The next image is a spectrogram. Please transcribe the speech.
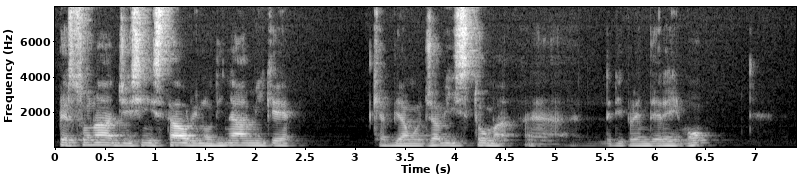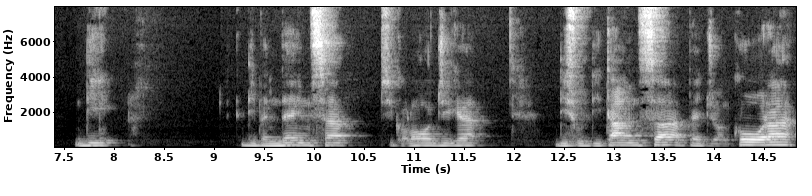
personaggi si instaurino dinamiche che abbiamo già visto, ma eh, le riprenderemo, di dipendenza psicologica, di sudditanza, peggio ancora,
